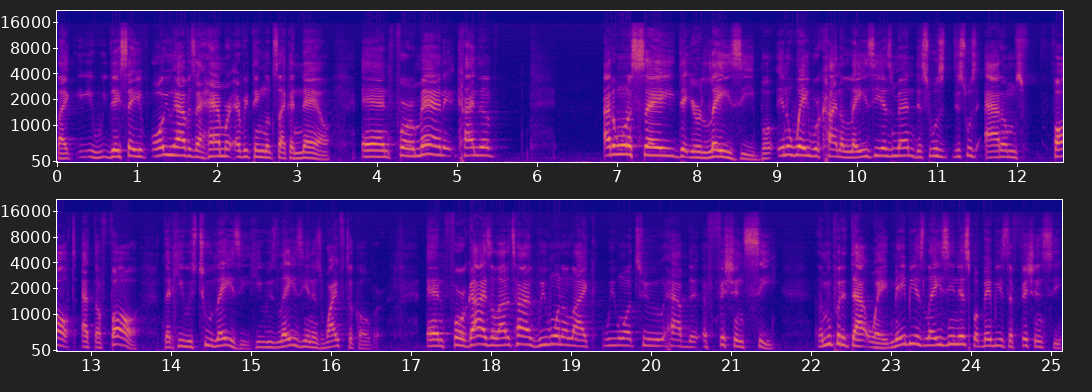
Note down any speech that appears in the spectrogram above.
like they say, if all you have is a hammer, everything looks like a nail. And for a man, it kind of I don't want to say that you're lazy, but in a way we're kind of lazy as men. This was this was Adam's fault at the fall that he was too lazy. He was lazy and his wife took over. And for guys a lot of times we want to like we want to have the efficiency. Let me put it that way. Maybe it's laziness, but maybe it's efficiency.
